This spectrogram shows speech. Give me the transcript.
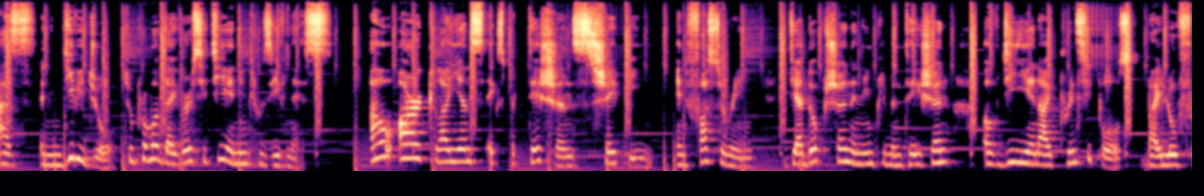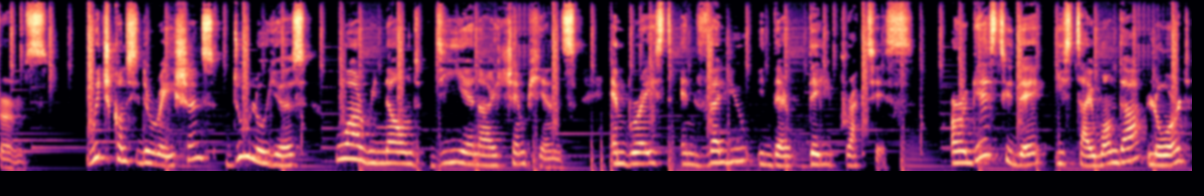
as an individual to promote diversity and inclusiveness? How are clients' expectations shaping and fostering the adoption and implementation of DE&I principles by law firms? Which considerations do lawyers who are renowned DE&I champions embrace and value in their daily practice? Our guest today is Tywanda Lord,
